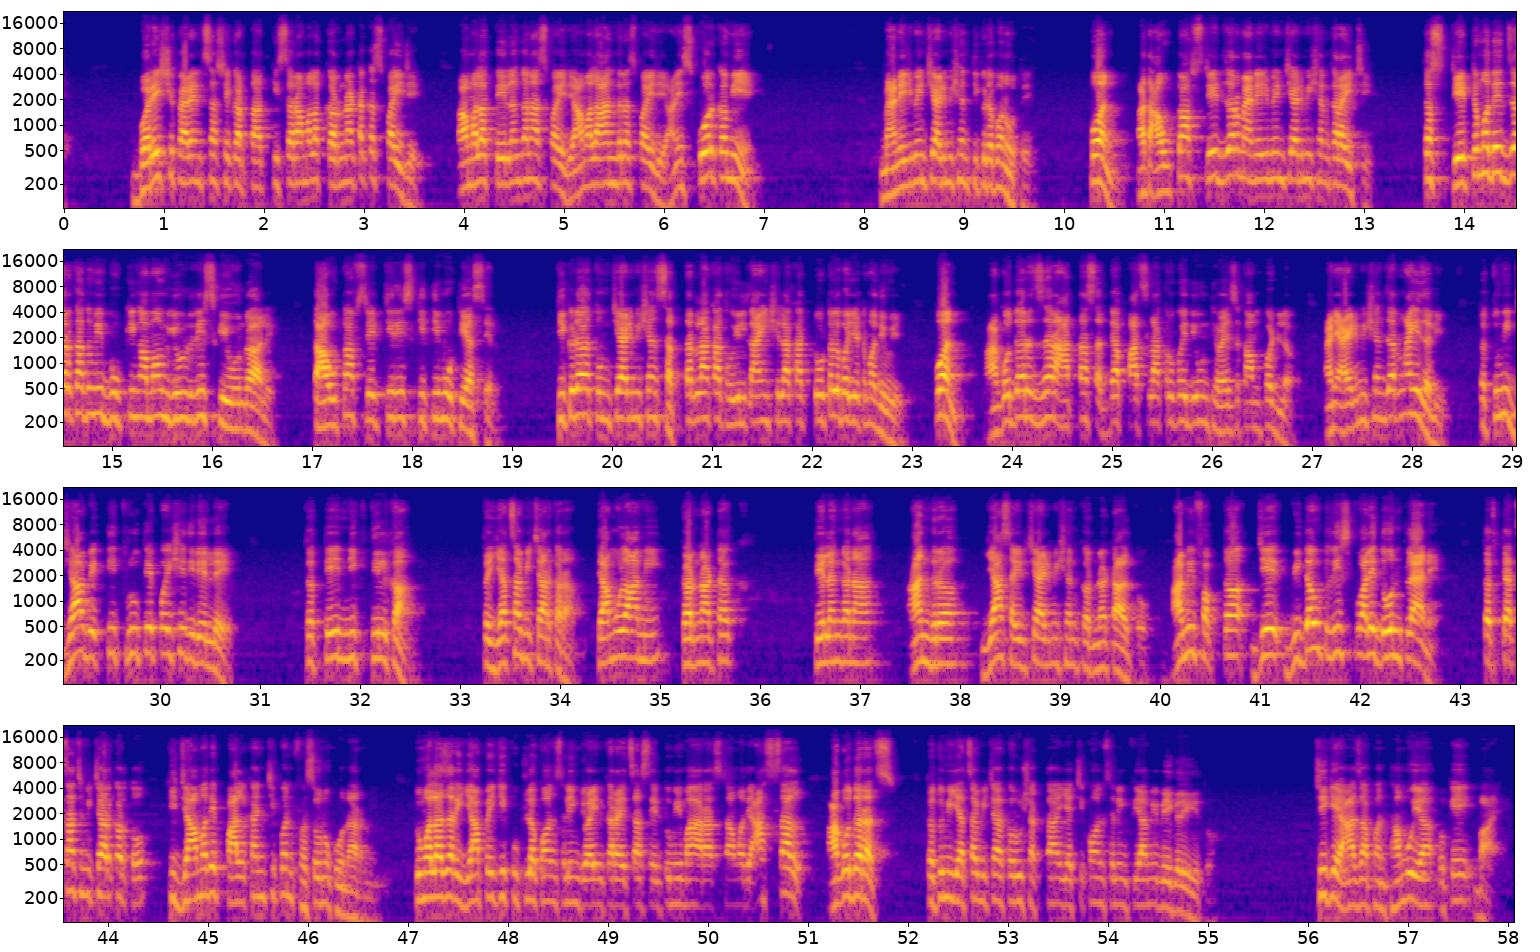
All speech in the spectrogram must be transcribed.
बरेचसे पॅरेंट्स असे करतात की सर आम्हाला कर्नाटकच पाहिजे. आम्हाला तेलंगणाच पाहिजे. आम्हाला आंध्रच पाहिजे. आणि स्कोअर कमी आहे. मॅनेजमेंटची ऍडमिशन तिकडे पण होते. पण आता आउट ऑफ स्टेट जर मॅनेजमेंटची ऍडमिशन करायची तर स्टेटमध्येच जर का तुम्ही बुकिंग अमाऊंट घेऊन रिस्क घेऊन राहिले तर आउट ऑफ स्टेटची रिस्क किती मोठी असेल? तिकडं तुमची ऍडमिशन सत्तर लाखात होईल का ऐंशी लाखात? टोटल बजेटमध्ये होईल. पण अगोदर जर आता सध्या पाच लाख रुपये देऊन ठेवायचं काम पडलं आणि ऍडमिशन जर नाही झाली तर तुम्ही ज्या व्यक्ती थ्रू ते पैसे दिलेले आहे तर ते निघतील का? तर याचा विचार करा. त्यामुळं आम्ही कर्नाटक तेलंगणा आंध्र या साईडचे ऍडमिशन करणं टाळतो. आम्ही फक्त जे विदाऊट रिस्क वाले दोन प्लॅन आहे तर त्याचाच विचार करतो की ज्यामध्ये पालकांची पण फसवणूक होणार नाही. तुम्हाला जर यापैकी कुठलं काउन्सिलिंग जॉईन करायचं असेल तुम्ही महाराष्ट्रामध्ये असाल अगोदरच तर तुम्ही याचा विचार करू शकता. याची काउन्सिलिंग फी आम्ही वेगळी घेतो. ठीक आहे आज आपण थांबूया. Okay bye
